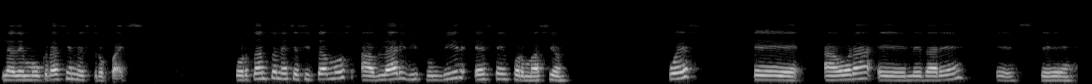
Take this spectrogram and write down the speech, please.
la democracia en nuestro país. Por tanto, necesitamos hablar y difundir esta información. Pues eh, ahora eh, le daré este,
